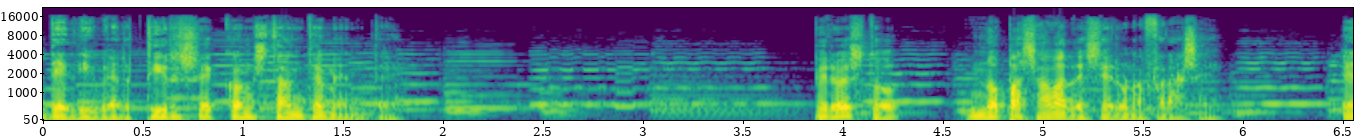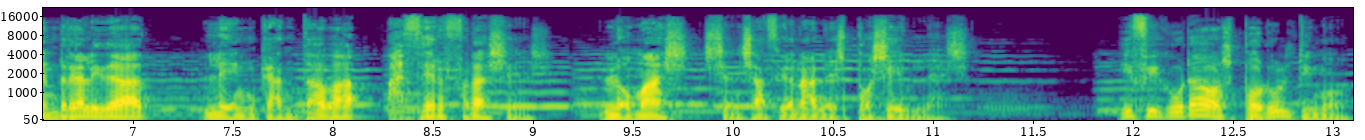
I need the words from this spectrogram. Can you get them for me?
de divertirse constantemente. Pero esto no pasaba de ser una frase. En realidad, le encantaba hacer frases lo más sensacionales posibles. Y figuraos por último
